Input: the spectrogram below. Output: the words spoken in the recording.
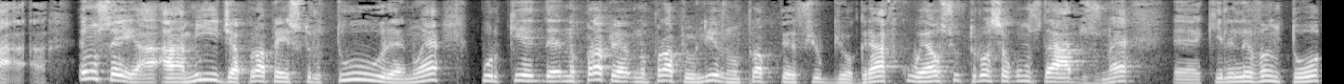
A, eu não sei, a, a, mídia, a própria estrutura, não é? Porque no próprio, no próprio livro, no próprio perfil biográfico, o Elcio trouxe alguns dados, né? É, que ele levantou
